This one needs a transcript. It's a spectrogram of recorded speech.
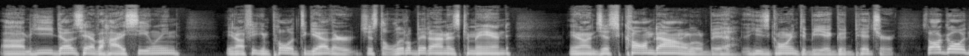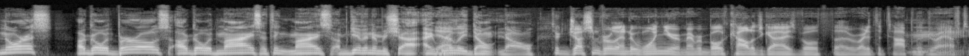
Um, he does have a high ceiling. You know, if he can pull it together just a little bit on his command, you know, and just calm down a little bit, Yeah. he's going to be a good pitcher. So I'll go with Norris. I'll go with Burrows. I'll go with Mize. I think Mize. I'm giving him a shot. I Yeah. really don't know. Took Justin Verlander one year. Remember, both college guys, both uh, right at the top of the draft.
